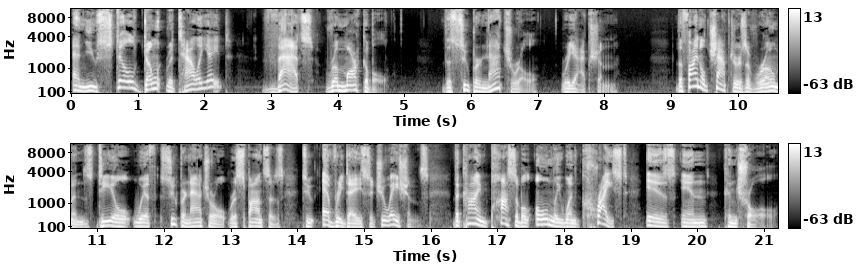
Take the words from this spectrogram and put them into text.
and you still don't retaliate, that's remarkable. The supernatural reaction. The final chapters of Romans deal with supernatural responses to everyday situations, the kind possible only when Christ is in control.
